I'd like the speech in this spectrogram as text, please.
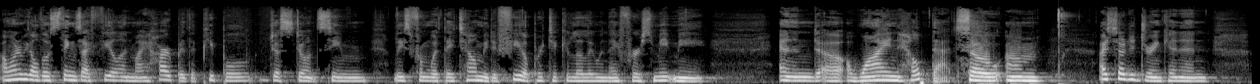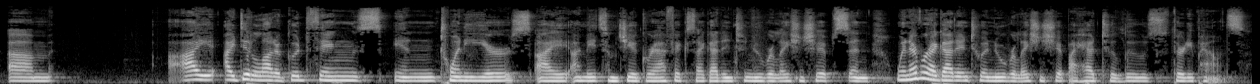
I want to be all those things I feel in my heart, but that people just don't seem, at least from what they tell me, to feel, particularly when they first meet me. And uh, a wine helped that. So um, I started drinking, and um, I, I did a lot of good things in 20 years. I, I made some geographics. I got into new relationships. And whenever I got into a new relationship, I had to lose 30 pounds.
